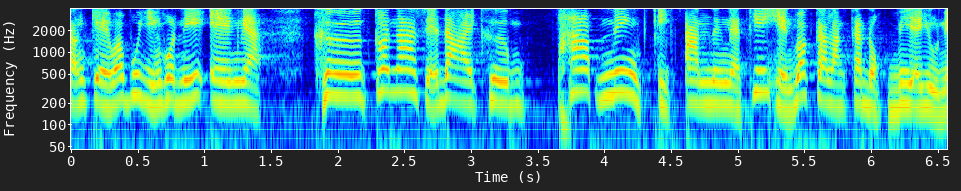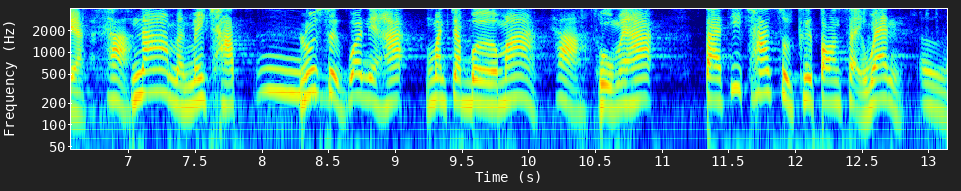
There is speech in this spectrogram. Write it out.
สังเกตว่าผู้หญิงคนนี้เองเนี่ย คือก็น่าเสียดายคือภาพนิ่งอีกอันหนึ่งเนี่ยที่เห็นว่ากำลังกระดกเบียร์อยู่เนี่ยค่ะหน้ามันไม่ชัด รู้สึกว่าเนี่ยฮะมันจะเบลอร์มากค่ะถูกไหมฮะ แต่ที่ชัดสุดคือตอนใส่แว่นเออ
